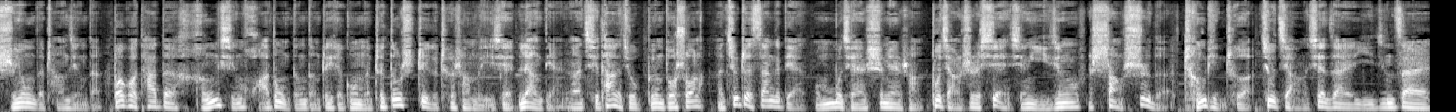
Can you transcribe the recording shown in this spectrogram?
实用的场景的，包括它的横行滑动等等这些功能，这都是这个车上的一些亮点啊。其他的就不用多说了啊，就这三个点，我们目前市面上不讲是现行已经上市的成品车，就讲。现在已经在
